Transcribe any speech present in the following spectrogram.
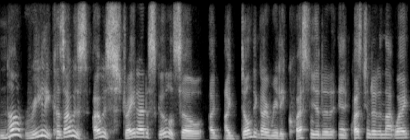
Not really, because I was I was straight out of school, so I, I mm. don't think I really questioned it eh, questioned it in that way.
